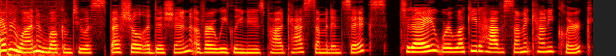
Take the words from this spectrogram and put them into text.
Everyone, and welcome to a special edition of our weekly news podcast, Summit in Six. Today, we're lucky to have Summit County Clerk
